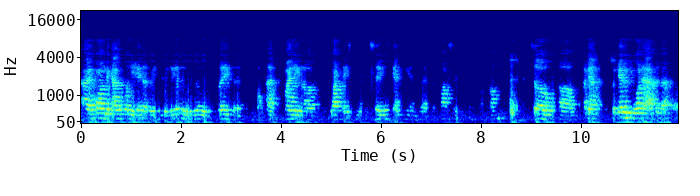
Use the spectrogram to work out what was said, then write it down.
I found the California data very really, really good at finding out what these savings can be and where the cost savings can come from. So, um, again, so Kevin, you want to add to that?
